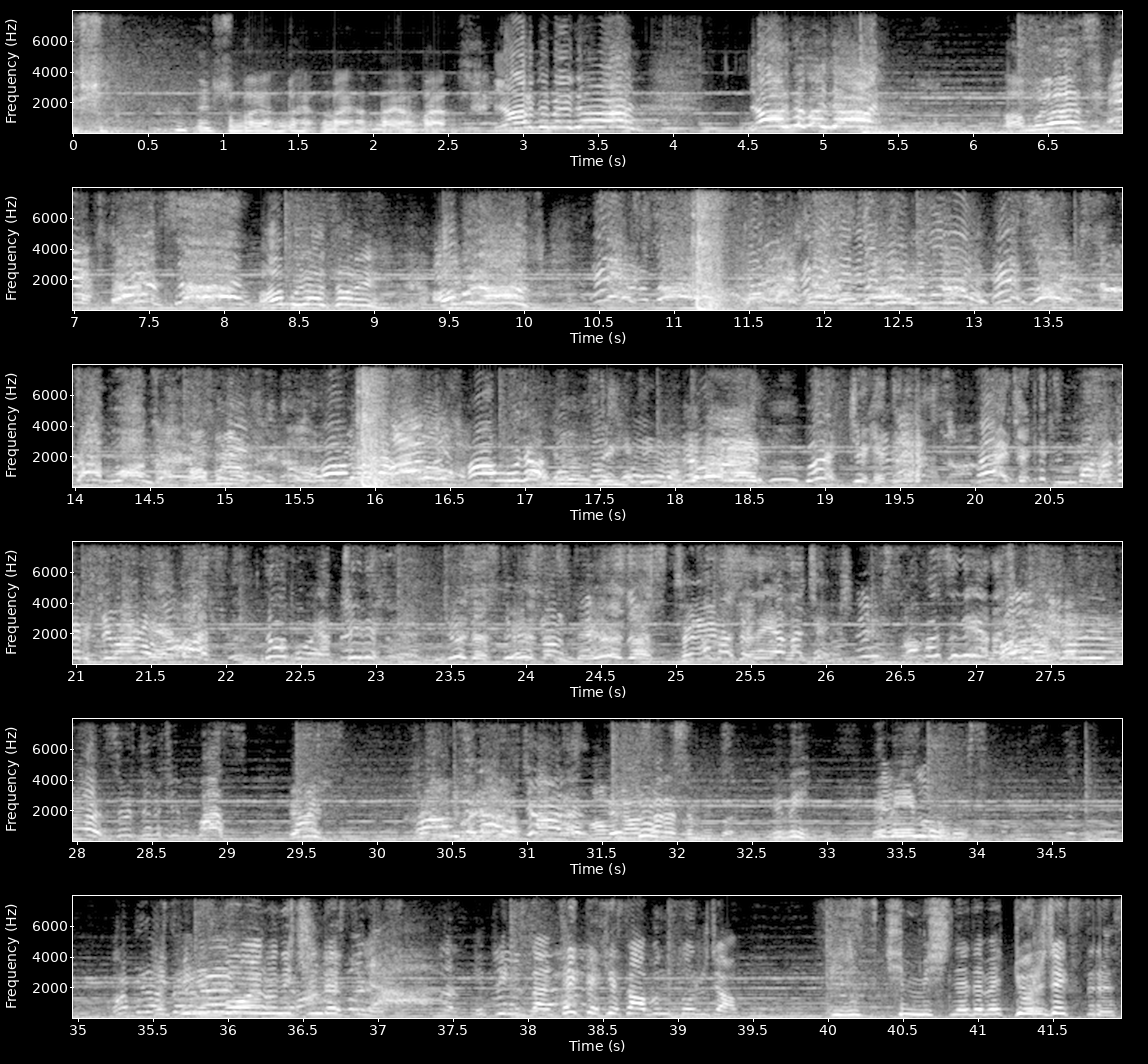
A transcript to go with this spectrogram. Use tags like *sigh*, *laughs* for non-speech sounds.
Efsun. Efsun dayan dayan dayan dayan dayan. Yardım edin! Yardım edin! Ambulans! Efsun! Ambulans arayın! Ambulans! Tampon! Ambulans! Ambulans! Ambulans! Ceketini ver. Ver! Ver ceketini! Ver ceketini bas! Sende bir şey var mı? Bas! Tampon yap çevir! Yüzüstü yüzüstü yüzüstü! Kafasını yana çevir! Kafasını yana çevir! Ambulans arayın! Sırtını çevir bas! Emin! Bas! Ambulans çağırın! Ambulans arasın burada. Bebeğim! Bebeğim buradayız! Hepiniz bu oyunun içindesiniz. Hepinizden tek tek hesabını soracağım. Filiz kimmiş ne demek göreceksiniz.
